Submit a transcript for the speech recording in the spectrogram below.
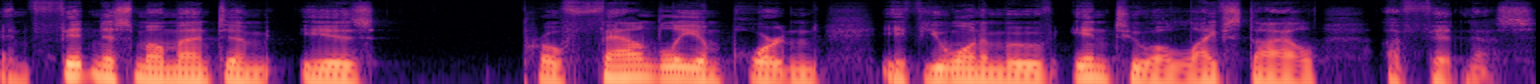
And fitness momentum is profoundly important if you want to move into a lifestyle of fitness.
